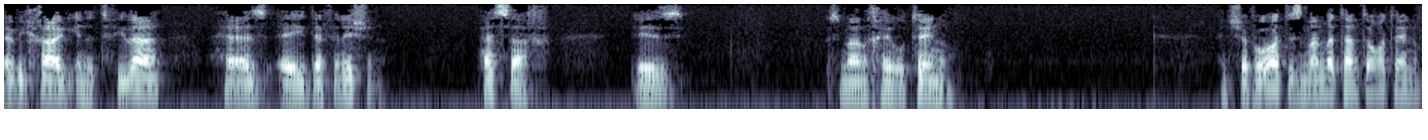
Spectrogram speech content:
Every Chag in the Tefillah has a definition. Pesach is Zman Cherutenu. And Shavuot is Zman Matan Toratenu.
